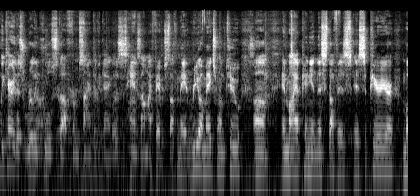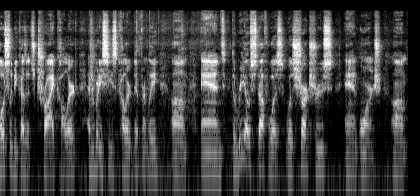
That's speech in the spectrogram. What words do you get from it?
we carry this really cool stuff from Scientific Anglers. This is hands down my favorite stuff made. Rio makes one too. Um, in my opinion, this stuff is is superior, mostly because it's tri-colored. Everybody sees color differently, um, and the Rio stuff was was chartreuse and orange. Um,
